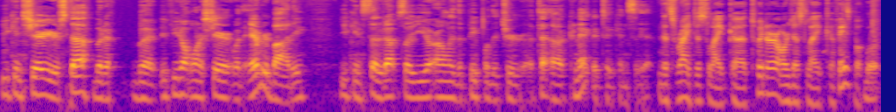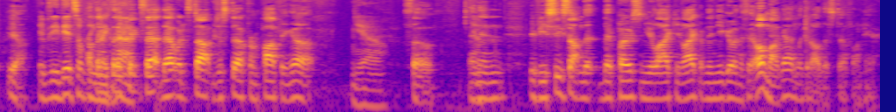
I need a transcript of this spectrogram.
you can share your stuff, but if but if you don't want to share it with everybody, you can set it up so you're only the people that you're uh, connected to can see it. That's right, just like uh, Twitter or just like uh, Facebook. Well, yeah. If they did something I like if they that, fix that, that would stop just stuff from popping up. Yeah. So, and yeah. then if you see something that they post and you like, and you like them, then you go and they say, "Oh my God, look at all this stuff on here."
